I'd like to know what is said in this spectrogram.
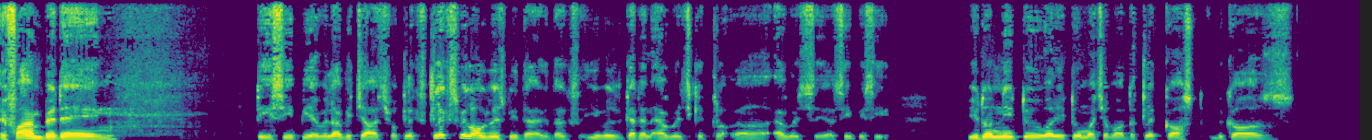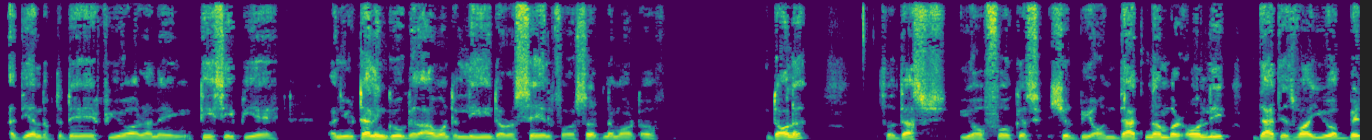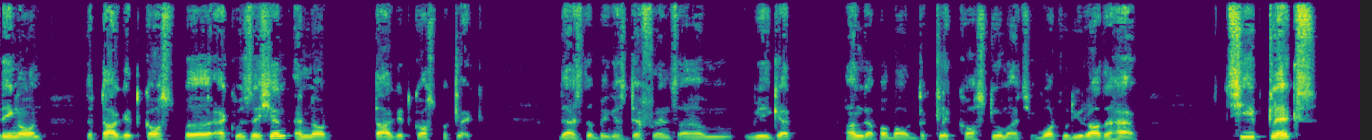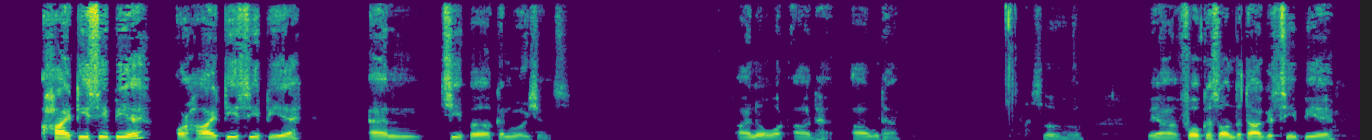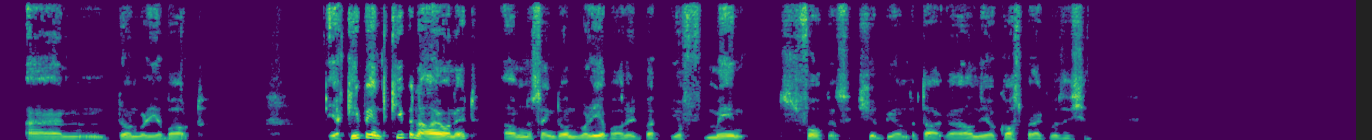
if I'm bidding TCPA, will I be charged for clicks? Clicks will always be there. You will get an average uh, average uh, CPC. You don't need to worry too much about the click cost because at the end of the day, if you are running TCPA and you're telling Google, I want a lead or a sale for a certain amount of dollar, so that's your focus should be on that number only. That is why you are bidding on the target cost per acquisition and not target cost per click. That's the biggest difference. Um, we get hung up about the click cost too much. What would you rather have? Cheap clicks, high TCPA, or high TCPA and cheaper conversions? I know what I'd have. I would have. So yeah, focus on the target CPA and don't worry about yeah, keep in keep an eye on it. I'm not saying don't worry about it, but your main focus should be on the target uh, on your cost per acquisition.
